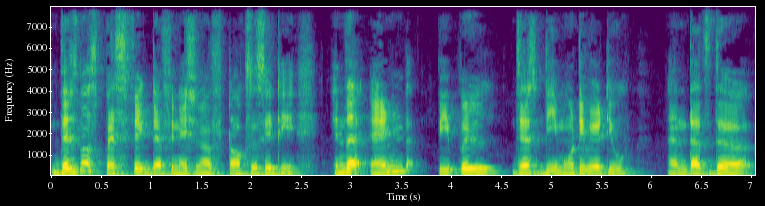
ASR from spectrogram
there is no specific definition of toxicity. In the end people just demotivate you and that's the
